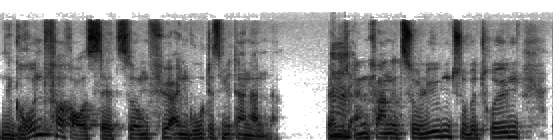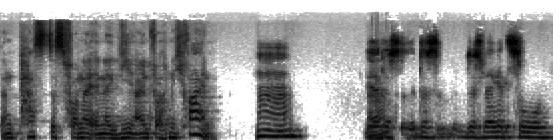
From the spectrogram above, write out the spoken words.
eine Grundvoraussetzung für ein gutes Miteinander. Wenn mhm. ich anfange zu lügen, zu betrügen, dann passt es von der Energie einfach nicht rein. Mhm. Ja, ja, das, das, das wäre jetzt so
